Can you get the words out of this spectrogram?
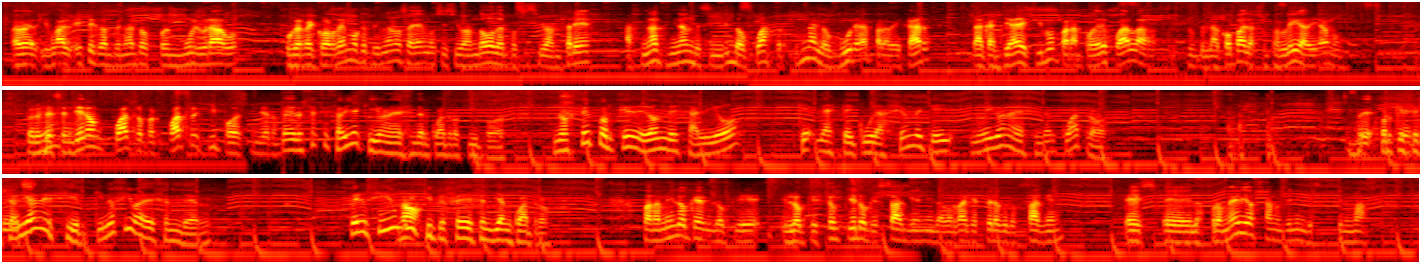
A ver, igual, este campeonato fue muy bravo, porque recordemos que primero no sabíamos si se iban dos, después si se iban tres, al final terminaron descendiendo cuatro. Es una locura para dejar la cantidad de equipos para poder jugar la, la Copa de la Superliga, digamos. Pero ya, Descendieron cuatro, cuatro equipos descendieron. pero ya se sabía que iban a descender cuatro equipos. No sé por qué, de dónde salió que la especulación de que no iban a descender cuatro. Porque se eh, salía a decir que no se iba a descender. Pero si de un No. principio se descendían cuatro. Para mí lo que, lo que lo que yo quiero que saquen, y la verdad que espero que lo saquen, es eh, los promedios ya no tienen que existir más.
